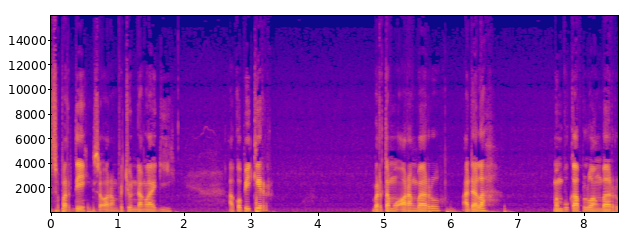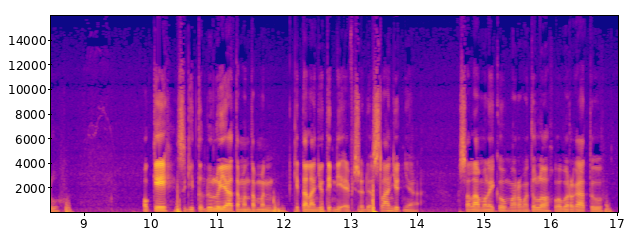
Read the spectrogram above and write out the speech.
seperti seorang pecundang lagi. Aku pikir bertemu orang baru adalah membuka peluang baru. Oke, segitu dulu ya teman-teman. Kita lanjutin di episode selanjutnya. Assalamualaikum warahmatullahi wabarakatuh.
